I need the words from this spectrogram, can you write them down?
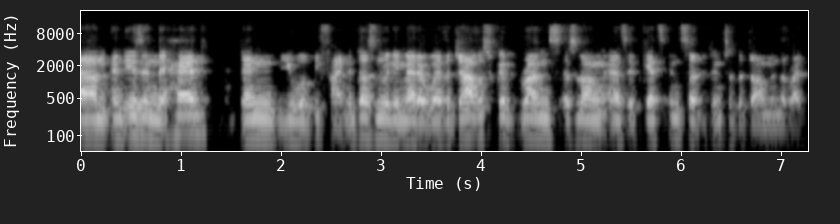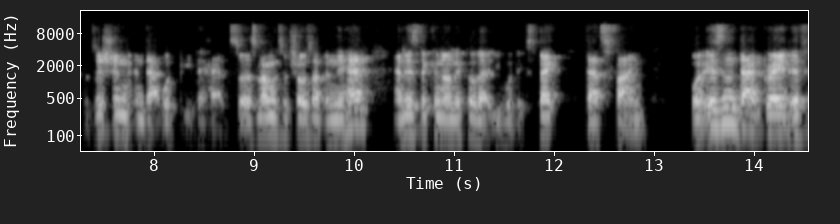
um, and is in the head, then you will be fine. It doesn't really matter where the JavaScript runs as long as it gets inserted into the DOM in the right position, and that would be the head. So as long as it shows up in the head and is the canonical that you would expect, that's fine. What isn't that great if,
